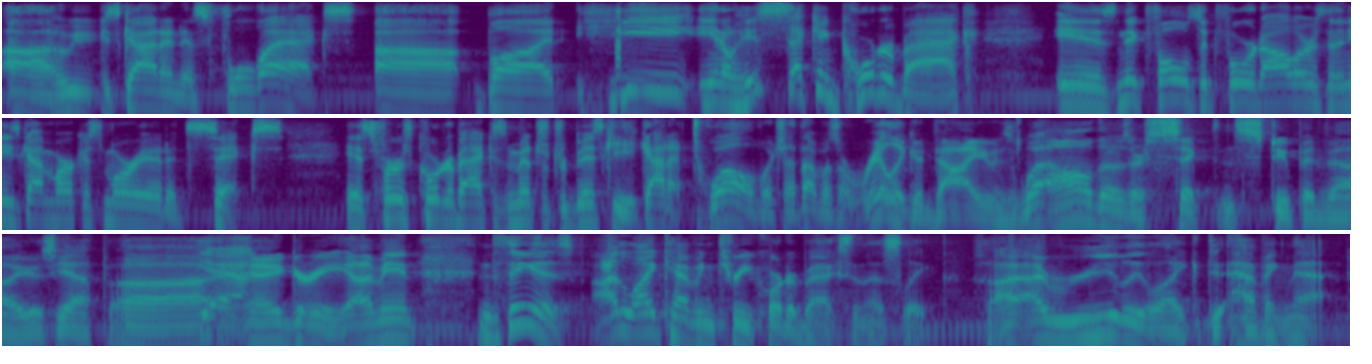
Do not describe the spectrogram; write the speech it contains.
Uh, who he's got in his flex. Uh, but he, you know, his second quarterback is Nick Foles at four dollars, and then he's got Marcus Mariota at six. His first quarterback is Mitchell Trubisky. He got at twelve, which I thought was a really good value as well. All those are sick and stupid values. Yep, uh, yeah, I, I, agree. I mean, the thing is, I like having three quarterbacks in this league. So I, I really like having that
